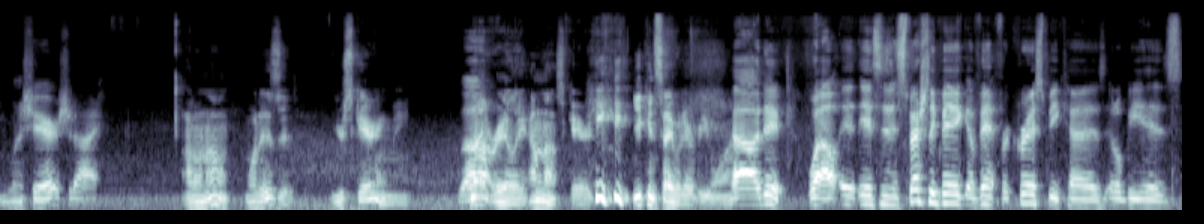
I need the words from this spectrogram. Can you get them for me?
you want to share? Or should I? I don't know. What is it? You're scaring me. Not really. I'm not scared. you can say whatever you want. Oh, dude. Well, it, it's an especially big event for Chris because it'll be his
